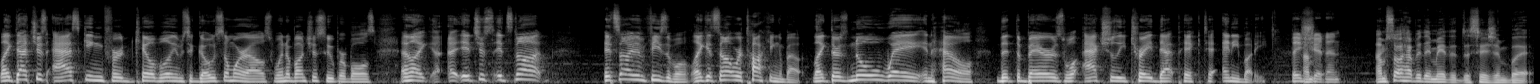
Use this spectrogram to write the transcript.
Like that's just asking for Caleb Williams to go somewhere else, win a bunch of Super Bowls, and like uh, it just it's not it's not even feasible. Like it's not what we're talking about. Like there's no way in hell that the Bears will actually trade that pick to anybody. They shouldn't. I'm so happy they made the decision, but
